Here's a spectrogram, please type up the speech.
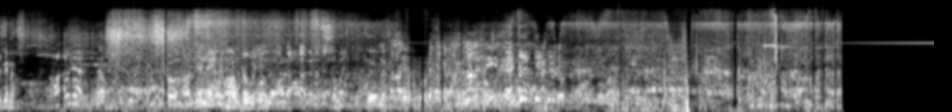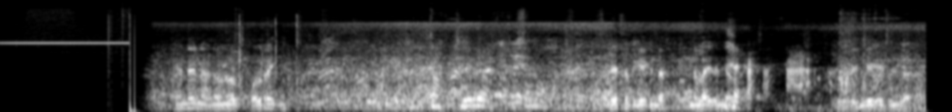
ஏன்டா நடுவில் கொல்றீங்க பேசுறது கேட்குண்டா இந்த லைவ் எங்கே கேட்கும்ல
